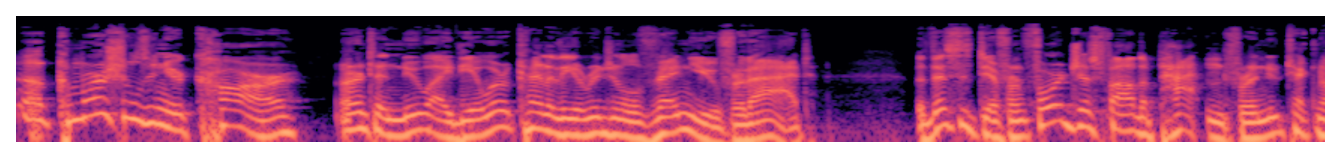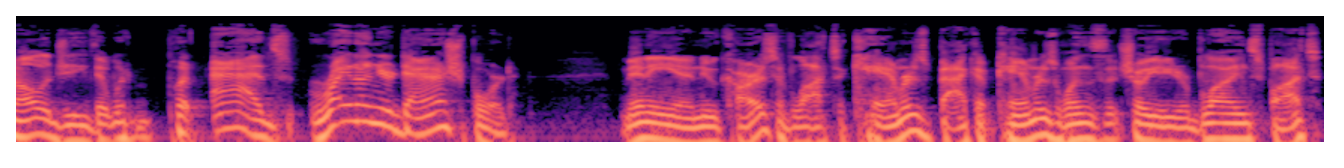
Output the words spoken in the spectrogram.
Uh, commercials in your car aren't a new idea. We're kind of the original venue for that. But this is different. Ford just filed a patent for a new technology that would put ads right on your dashboard. Many uh, new cars have lots of cameras, backup cameras, ones that show you your blind spots.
